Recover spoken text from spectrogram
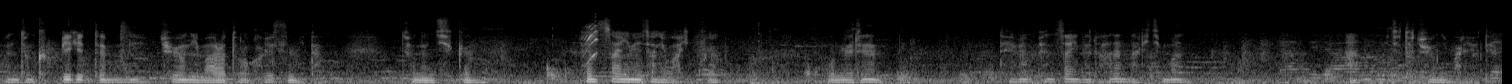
완전 급비기 때문에 조용히 말하도록 하겠습니다. 저는 지금 팬사인회장에 와 있고요. 오늘은 대면 팬사인회를 하는 날이지만 아, 이제 더 조용히 말해야 돼요.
